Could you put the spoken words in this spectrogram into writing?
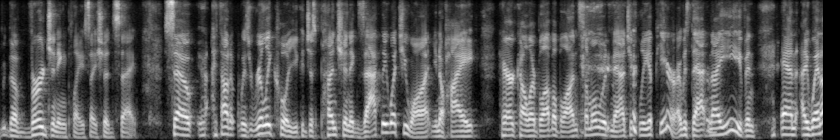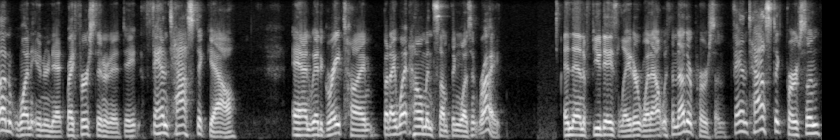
the virgining place, I should say. So I thought it was really cool. You could just punch in exactly what you want, you know, height, hair color, blah blah blah, and someone would magically appear. I was that naive, and and I went on one internet, my first internet date, fantastic gal, and we had a great time. But I went home and something wasn't right. And then a few days later, went out with another person. Fantastic person,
